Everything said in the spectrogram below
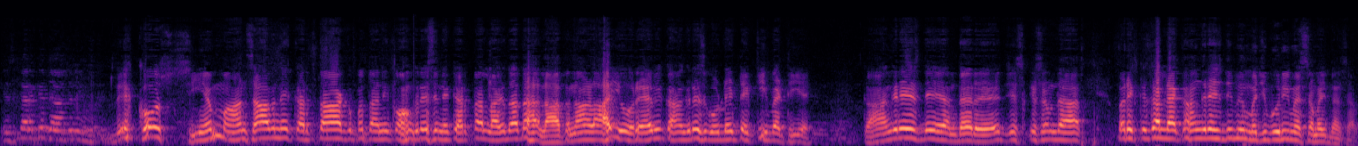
ਇਸ ਕਰਕੇ ਜਾਂਚ ਨਹੀਂ ਹੋ ਰਹੀ। ਦੇਖੋ ਸੀਐਮ ਮਾਨ ਸਾਹਿਬ ਨੇ ਕਰਤਾ ਕਿ ਪਤਾ ਨਹੀਂ ਕਾਂਗਰਸ ਨੇ ਕਰਤਾ ਲੱਗਦਾ ਤਾਂ ਹਾਲਾਤ ਨਾਲ ਆਹੀ ਹੋ ਰਿਹਾ ਵੀ ਕਾਂਗਰਸ ਗੋਡੇ ਟੇਕੀ ਬੈਠੀ ਹੈ। ਕਾਂਗਰਸ ਦੇ ਅੰਦਰ ਜਿਸ ਕਿਸਮ ਦਾ ਪਰ ਇੱਕ ਗੱਲ ਹੈ ਕਾਂਗਰਸ ਦੀ ਵੀ ਮਜਬੂਰੀ ਮੈਂ ਸਮਝਦਾ ਸਾਹਿਬ।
